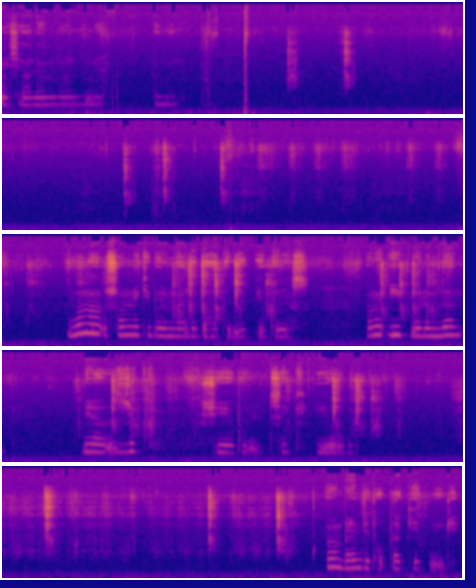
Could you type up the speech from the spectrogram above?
Meşalem var mı? Tamam. Bunu sonraki bölümlerde daha da büyük yaparız. Ama ilk bölümden birazcık şey yapabilsek iyi olur. Bence toprak yetmeyecek.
